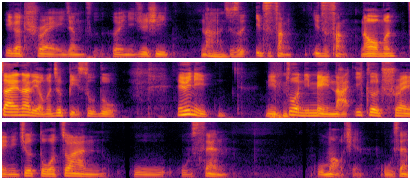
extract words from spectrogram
一个 tray 这样子，所以你就去。拿就是一直上，一直上，然后我们在那里，我们就比速度，因为你，你做，你每拿一个 tray，你就多赚五五 cent，五毛钱，五 cent，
